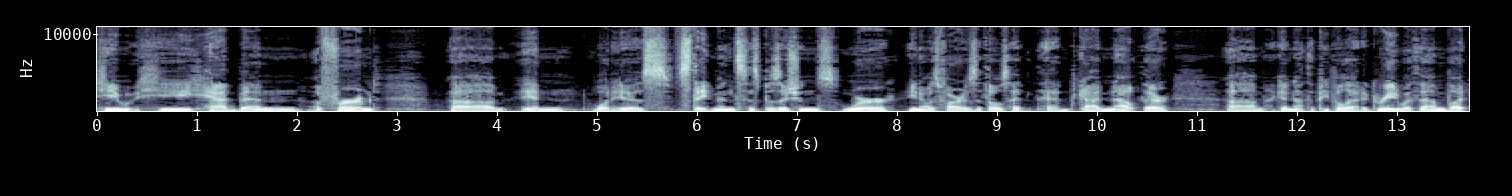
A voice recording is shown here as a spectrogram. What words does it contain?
he, he had been affirmed, um, in what his statements, his positions were, you know, as far as if those had, had gotten out there. Um, again, not that people had agreed with them, but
